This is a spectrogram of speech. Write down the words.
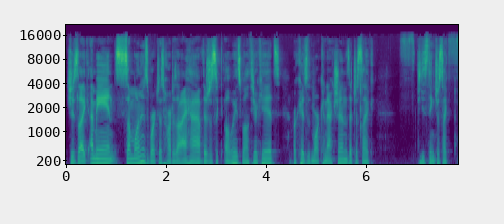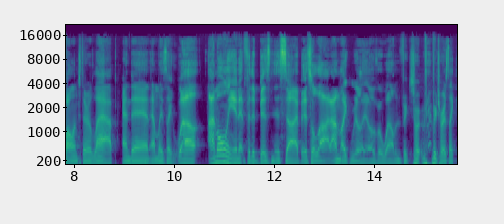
she's like, I mean, someone who's worked as hard as I have, there's just like always wealthier kids or kids with more connections that just like these things just like fall into their lap. And then Emily's like, well, I'm only in it for the business side, but it's a lot. I'm like really overwhelmed. Victor- Victoria's like,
